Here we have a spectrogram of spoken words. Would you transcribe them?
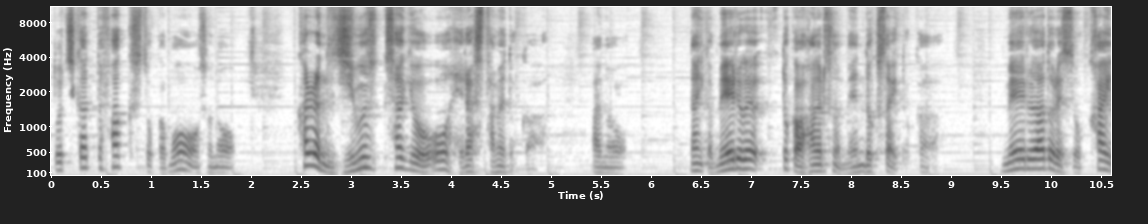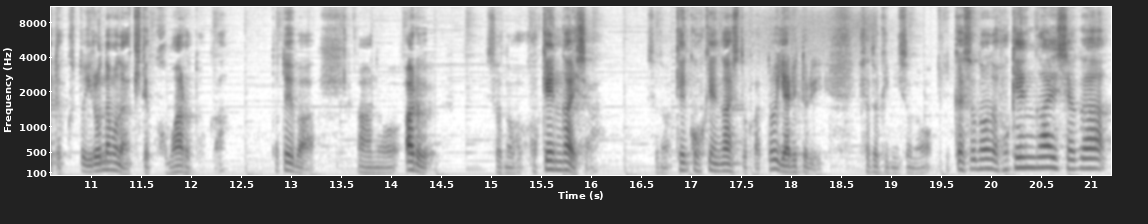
どっちかってファックスとかもその彼らの事務作業を減らすためとかあの何かメールとかを離れるのめんどくさいとかメールアドレスを書いとくといろんなものが来て困るとか例えばあのあるその保険会社その健康保険会社とかとやり取りした時にその一回その保険会社が、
